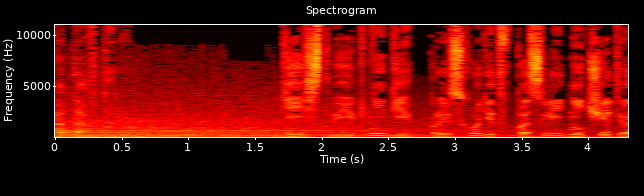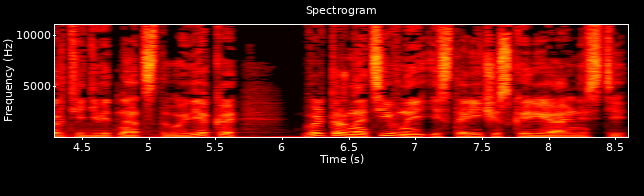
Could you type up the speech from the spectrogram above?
От автора. Действие книги происходит в последней четверти XIX века в альтернативной исторической реальности,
